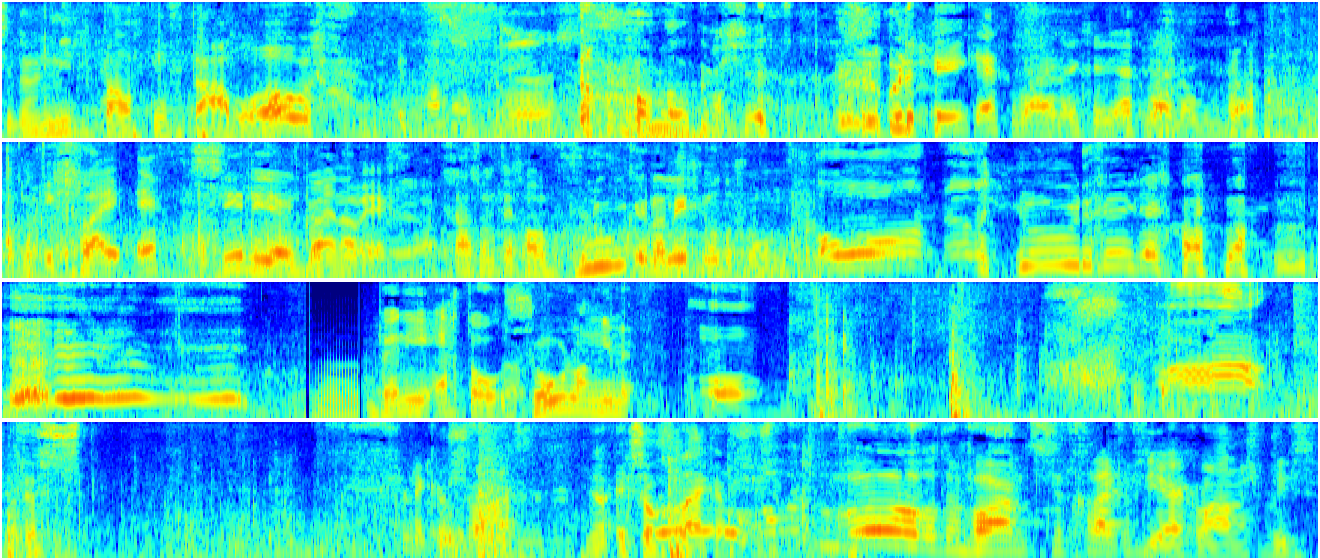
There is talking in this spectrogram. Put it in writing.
Eh, ik zit nou niet bepaald comfortabel. Oh. We gaan even... Oh shit. Hoe ging ik echt bijna? Ik ging echt bijna om. Ik glij echt serieus bijna weg. Ik ga zo meteen gewoon vloek en dan lig je op de grond. Oh, daar ging ik echt bijna. Ik ben hier echt al zo lang niet meer. Oh. Ah, het is flikker zwaar. Ja, ik zal gelijk even. Oh, wat een warmte. Zet gelijk even die airco aan, alsjeblieft.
